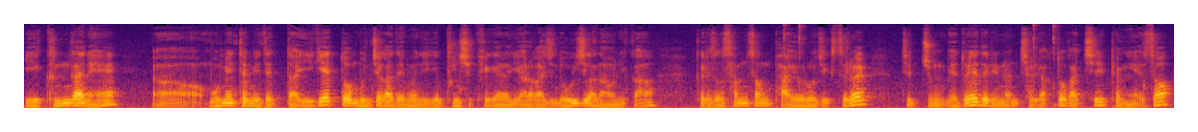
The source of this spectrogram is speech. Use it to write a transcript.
이 근간에 어, 모멘텀이 됐다. 이게 또 문제가 되면 이게 분식회계라는 여러 가지 노이즈가 나오니까 그래서 삼성 바이오로직스를 집중 매도해드리는 전략도 같이 병행해서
